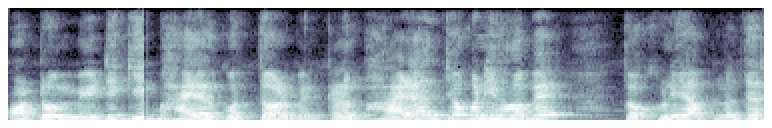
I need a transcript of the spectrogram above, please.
অটোমেটিকই ভাইরাল করতে পারবেন। কারণ ভাইরাল যখনই হবে, তখনই আপনাদের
